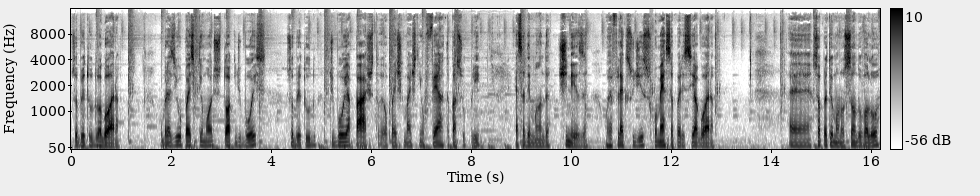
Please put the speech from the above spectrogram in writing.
sobretudo agora. O Brasil é o país que tem o maior estoque de bois sobretudo de boi a pasto. É o país que mais tem oferta para suprir essa demanda chinesa. O reflexo disso começa a aparecer agora. É, só para ter uma noção do valor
